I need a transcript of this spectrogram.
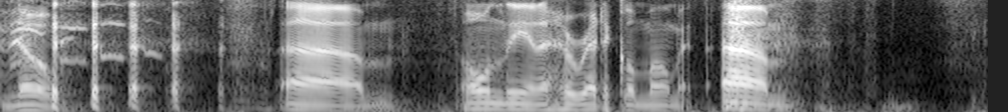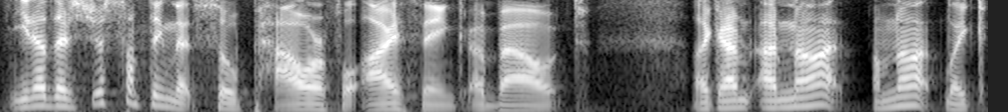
no. um, only in a heretical moment. Um, you know, there's just something that's so powerful. I think about, like, I'm I'm not I'm not like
